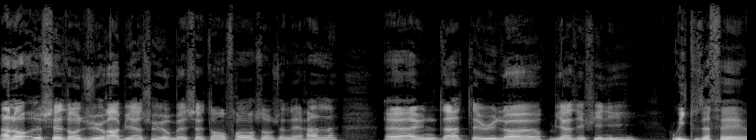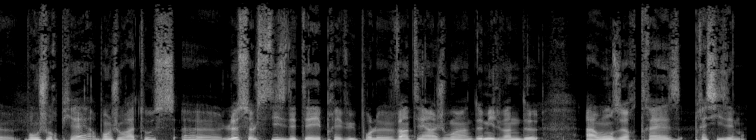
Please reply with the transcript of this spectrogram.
Alors, c'est dans le Jura, bien sûr, mais c'est en France en général, euh, à une date et une heure bien définies. Oui, tout à fait. Euh, bonjour Pierre, bonjour à tous. le solstice d'été est prévu pour le 21 juin 2022 à 11h13 précisément.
